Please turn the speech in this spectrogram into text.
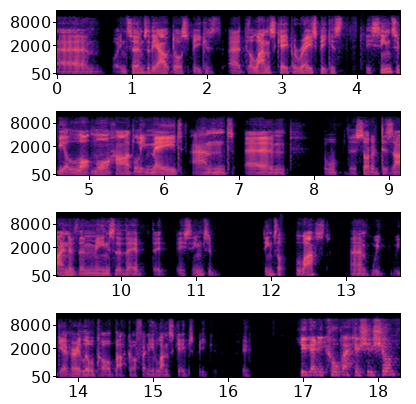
Um, but in terms of the outdoor speakers, uh, the landscape array speakers, they seem to be a lot more hardly made, and um, the, the, sort of design of them means that they they, they seem to seem to last. Um, we we get very little callback off any landscape speakers. Do you get any callback issues, Shaun?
